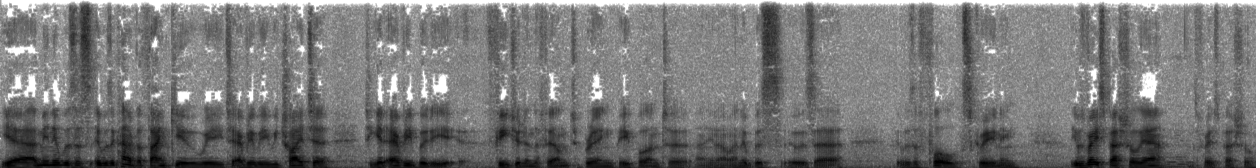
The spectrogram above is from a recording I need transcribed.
yeah, I mean it was a, it was a kind of a thank you really to everybody. We tried to, to get everybody featured in the film to bring people and to uh, you know, and it was it was a it was a full screening. It was very special, yeah. Yeah. It was very special.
